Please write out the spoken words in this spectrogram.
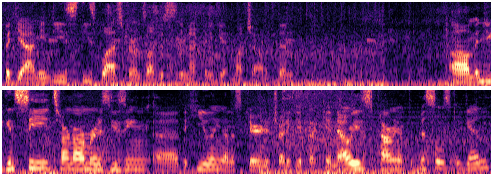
But yeah, I mean, these, these blast drones obviously not going to get much out of them. Um, and you can see Tarnarmour is using uh, the healing on his carrier to try to get back in. Now he's powering up the missiles again.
